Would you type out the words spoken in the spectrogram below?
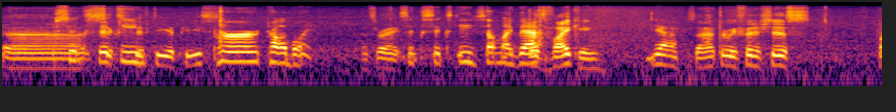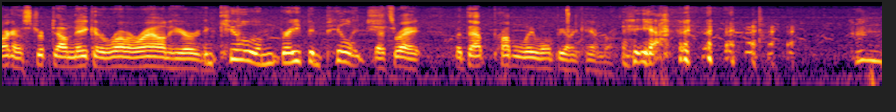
uh, $6.50 six fifty a piece. per tall boy. That's right. 660, something like that. That's. Viking. Yeah. So after we finish this, we're gonna strip down naked and run around here. And kill them, rape and pillage. That's right. But that probably won't be on camera. yeah.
